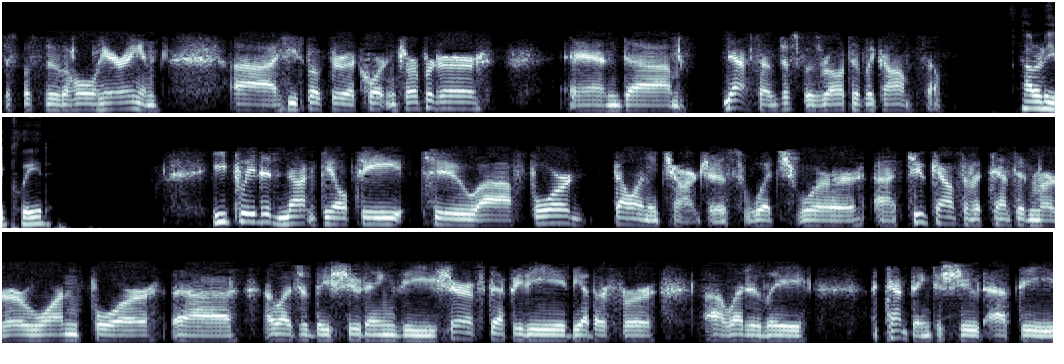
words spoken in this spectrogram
just listened to the whole hearing. And uh, he spoke through a court interpreter, and um, yeah, so just was relatively calm. So, how did he plead? He pleaded not guilty to uh, four felony charges, which were uh, two counts of attempted murder, one for uh, allegedly shooting the sheriff's deputy, the other for uh, allegedly attempting to shoot at the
